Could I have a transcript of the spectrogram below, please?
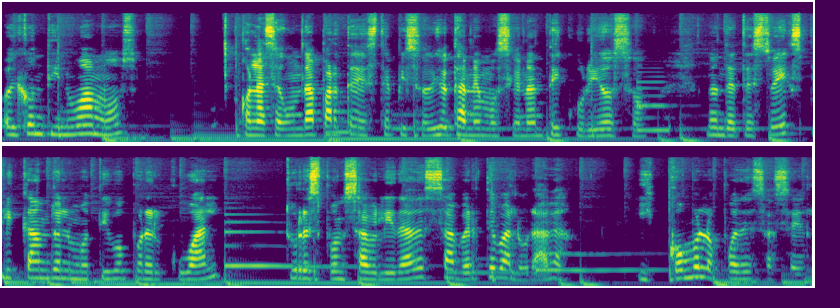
Hoy continuamos con la segunda parte de este episodio tan emocionante y curioso, donde te estoy explicando el motivo por el cual tu responsabilidad es saberte valorada y cómo lo puedes hacer.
